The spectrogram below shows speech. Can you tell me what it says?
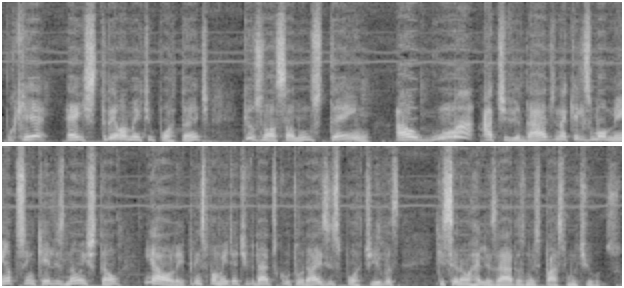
porque é extremamente importante que os nossos alunos tenham alguma atividade naqueles momentos em que eles não estão em aula, e principalmente atividades culturais e esportivas que serão realizadas no espaço multiuso.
